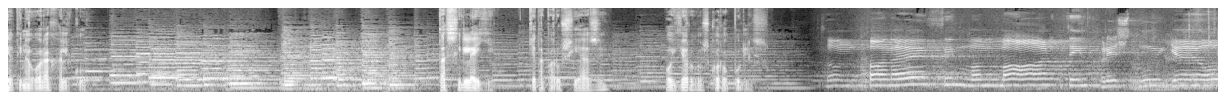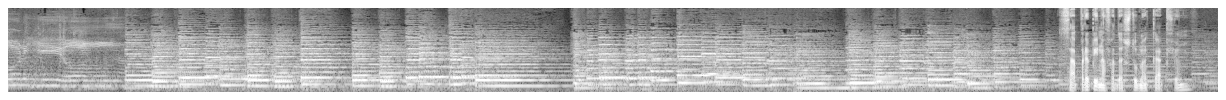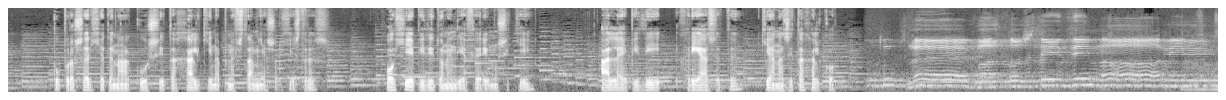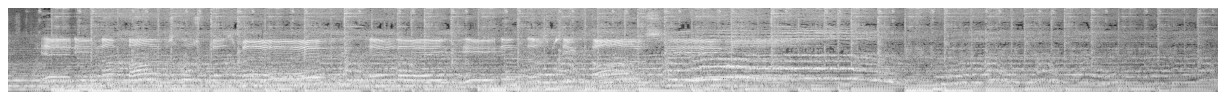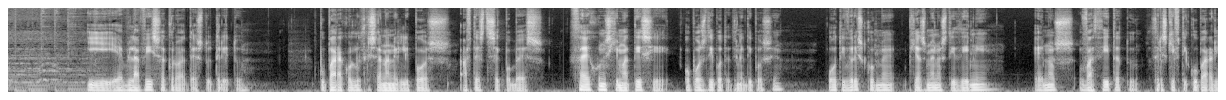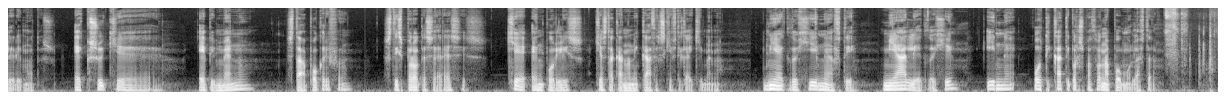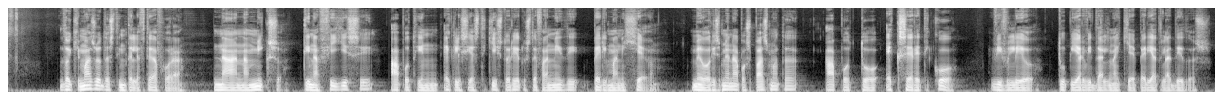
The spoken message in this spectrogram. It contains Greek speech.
για την αγορά χαλκού. Τα συλλέγει και τα παρουσιάζει ο Γιώργος Κοροπούλης. Τον πανέφημον Μάρτιν Χριστού Γεωργίων Θα πρέπει να φανταστούμε κάποιον που προσέρχεται να ακούσει τα χάλκινα πνευστά μιας ορχήστρας όχι επειδή τον ενδιαφέρει η μουσική, αλλά επειδή χρειάζεται και αναζητά χαλκό. του πνεύματος τη δύναμη ευλαβείς ακροατές του Τρίτου, που παρακολούθησαν ανελιπώς αυτές τις εκπομπές, θα έχουν σχηματίσει οπωσδήποτε την εντύπωση ότι βρίσκομαι πιασμένο στη δίνη ενός βαθύτατου θρησκευτικού παραλυρήματος. Εξού και επιμένω στα απόκριφα, στις πρώτες αιρέσεις και εν πολλής και στα κανονικά θρησκευτικά κείμενα. Μία εκδοχή είναι αυτή. Μία άλλη εκδοχή είναι ότι κάτι προσπαθώ να πω με όλα αυτά. Δοκιμάζοντας την τελευταία φορά να αναμίξω την αφήγηση από την εκκλησιαστική ιστορία του Στεφανίδη περί Μανιχαίων, με ορισμένα αποσπάσματα από το εξαιρετικό βιβλίο του Πιέρ Βινταλνακέ περί Ατλαντίδος,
